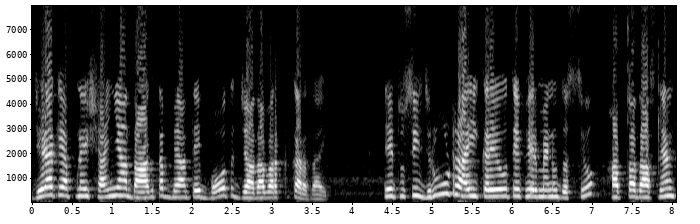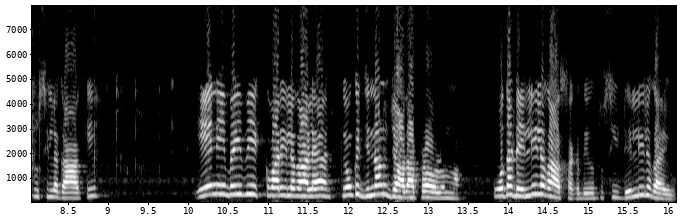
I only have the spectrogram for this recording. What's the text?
ਜਿਹੜਾ ਕਿ ਆਪਣੇ ਛਾਈਆਂ ਦਾਗ ਧੱਬਿਆਂ ਤੇ ਬਹੁਤ ਜ਼ਿਆਦਾ ਵਰਕ ਕਰਦਾ ਹੈ। ਤੇ ਤੁਸੀਂ ਜਰੂਰ ਟਰਾਈ ਕਰਿਓ ਤੇ ਫਿਰ ਮੈਨੂੰ ਦੱਸਿਓ, ਹਫਤਾ 10 ਦਿਨ ਤੁਸੀਂ ਲਗਾ ਕੇ। ਇਹ ਨਹੀਂ ਬਈ ਵੀ ਇੱਕ ਵਾਰੀ ਲਗਾ ਲਿਆ, ਕਿਉਂਕਿ ਜਿਨ੍ਹਾਂ ਨੂੰ ਜ਼ਿਆਦਾ ਪ੍ਰੋਬਲਮ ਆ, ਉਹ ਤਾਂ ਡੇਲੀ ਲਗਾ ਸਕਦੇ ਹੋ ਤੁਸੀਂ ਡੇਲੀ ਲਗਾਇਓ।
